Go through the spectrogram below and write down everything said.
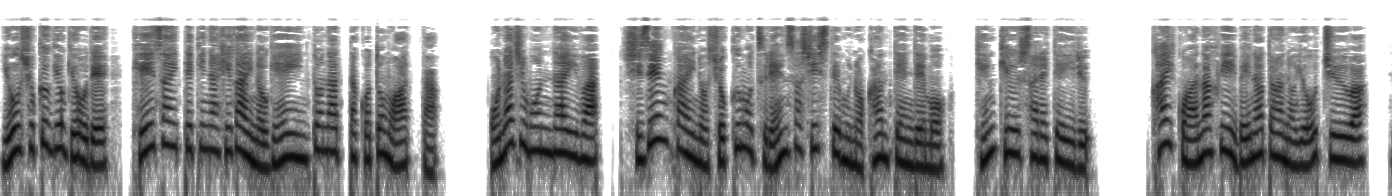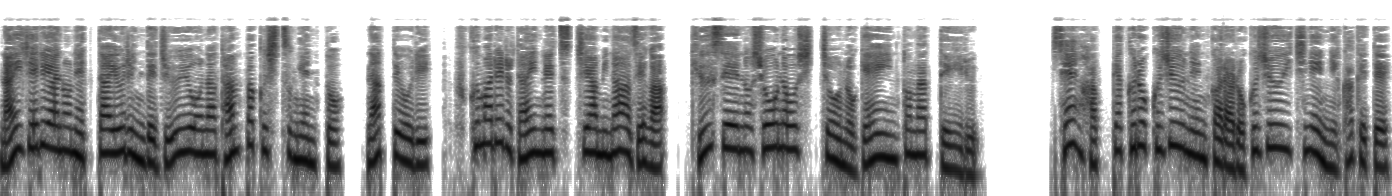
養殖漁業で経済的な被害の原因となったこともあった。同じ問題は、自然界の食物連鎖システムの観点でも研究されている。カイコアナフィーベナターの幼虫は、ナイジェリアの熱帯雨林で重要なタンパク質源となっており、含まれる耐熱チアミナーゼが急性の小脳失調の原因となっている。1860年から61年にかけて、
